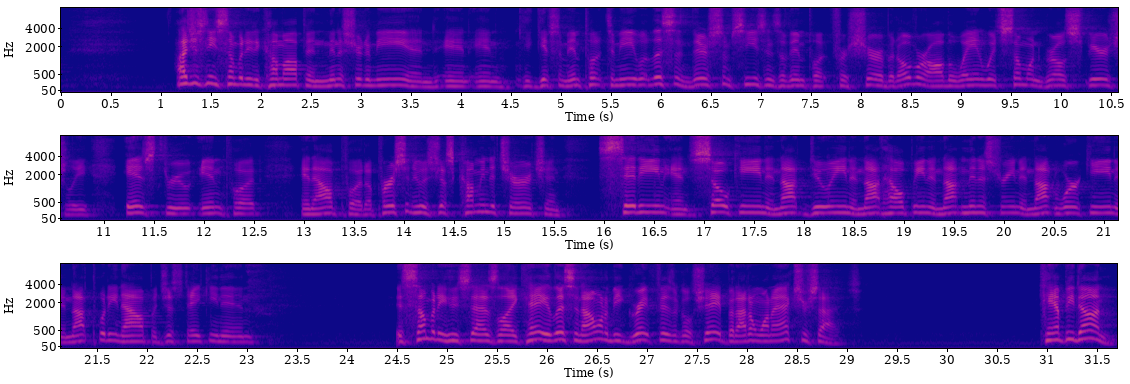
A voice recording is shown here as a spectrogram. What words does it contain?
I just need somebody to come up and minister to me and, and, and give some input to me. Well, listen, there's some seasons of input for sure, but overall, the way in which someone grows spiritually is through input and output. A person who is just coming to church and sitting and soaking and not doing and not helping and not ministering and not working and not putting out but just taking in is somebody who says like hey listen i want to be great physical shape but i don't want to exercise can't be done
